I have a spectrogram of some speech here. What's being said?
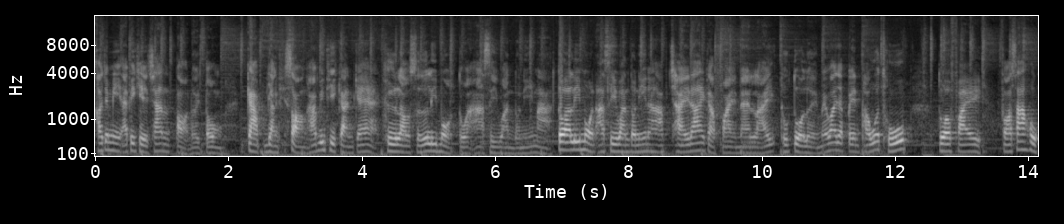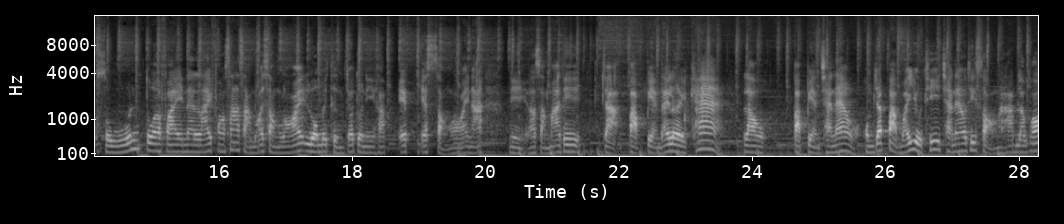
เขาจะมีแอปพลิเคชันต่อโดยตรง กับอย่างที่ 2 ครับ วิธีการแก้ คือเราซื้อรีโมทตัว RC1 ตัวนี้มา ตัวรีโมท RC1 ตัวนี้นะครับ ใช้ได้กับไฟ n a n Light ทุกตัวเลย ไม่ว่าจะเป็น Power Tube ตัวไฟ Forza 60 ตัวไฟ n a n Light Forza 300 200 รวมไปถึงเจ้าตัวนี้ครับ FS 200 นะ นี่เราสามารถที่จะปรับเปลี่ยนได้เลยแค่เราปรับเปลี่ยน Channel ผมจะปรับไว้อยู่ที่ Channel ที่ 2 นะครับ แล้วก็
